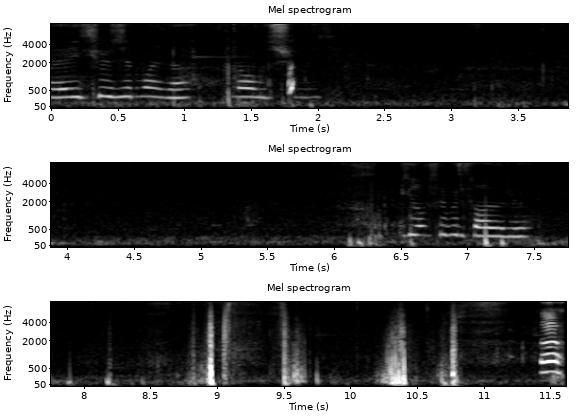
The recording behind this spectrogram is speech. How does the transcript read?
Ee, 220 ya. Ne oldu şimdi? 2.1 k veriyor. Heh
